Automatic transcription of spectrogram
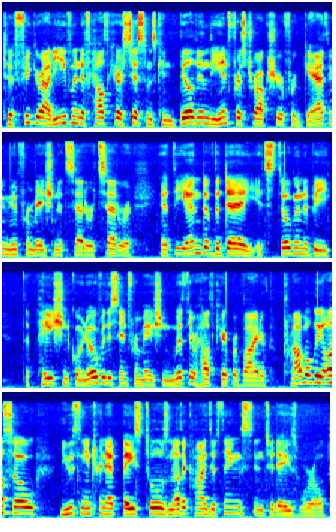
to figure out even if healthcare systems can build in the infrastructure for gathering the information, et cetera, et cetera, at the end of the day, it's still going to be the patient going over this information with their healthcare provider, probably also using internet-based tools and other kinds of things in today's world,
